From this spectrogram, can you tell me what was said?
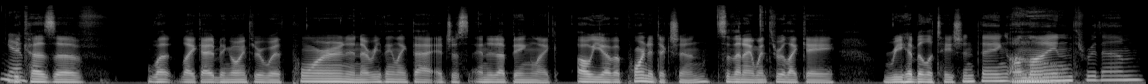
Yeah. because of what like I had been going through with porn and everything like that it just ended up being like oh you have a porn addiction so then I went through like a rehabilitation thing Oh. online through them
